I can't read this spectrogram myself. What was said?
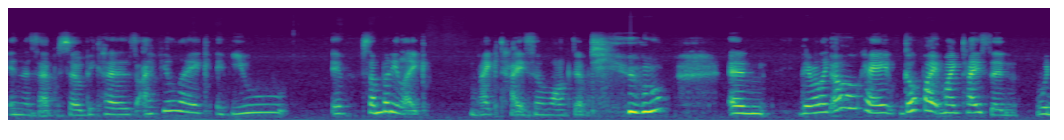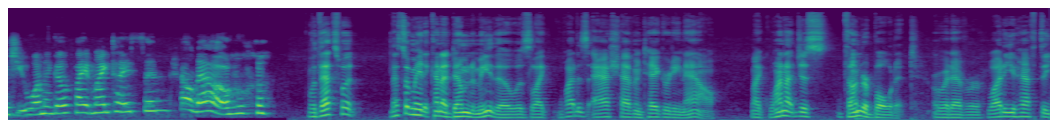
in this episode because I feel like if you, if somebody like Mike Tyson walked up to you and they were like, oh, okay, go fight Mike Tyson, would you want to go fight Mike Tyson? Hell no. Well, that's what that's what made it kind of dumb to me though. Was like, why does Ash have integrity now? Like, why not just thunderbolt it or whatever? Why do you have to?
